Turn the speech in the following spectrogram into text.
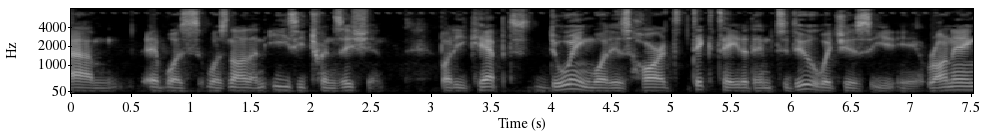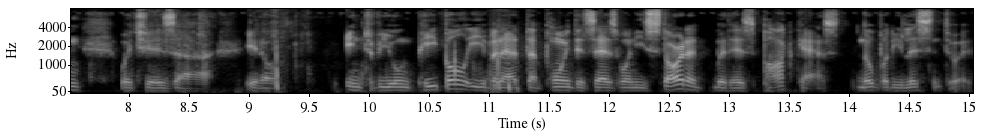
Um, it was was not an easy transition but he kept doing what his heart dictated him to do, which is running, which is uh, you know interviewing people. Even at that point, it says when he started with his podcast, nobody listened to it,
